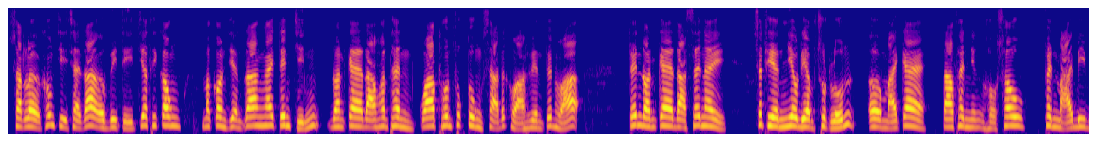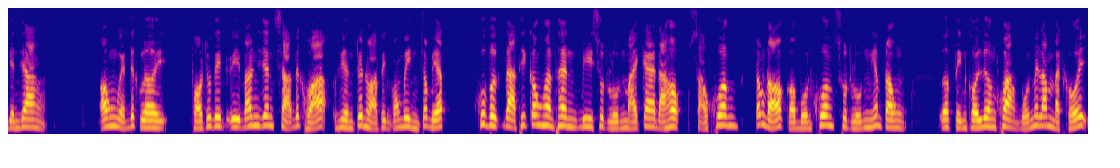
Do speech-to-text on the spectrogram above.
Sạt lở không chỉ xảy ra ở vị trí chưa thi công mà còn diễn ra ngay trên chính đoàn kè đã hoàn thành qua thôn Phúc Tùng, xã Đức Hóa, huyện Tuyên Hóa. Trên đoàn kè đã xây này xuất hiện nhiều điểm sụt lún ở mái kè tạo thành những hố sâu, phần mái bị biến dạng. Ông Nguyễn Đức Lợi, Phó Chủ tịch Ủy ban nhân dân xã Đức Hóa, huyện Tuyên Hóa, tỉnh Quảng Bình cho biết, khu vực đã thi công hoàn thành bị sụt lún mái kè đá học 6 khuôn, trong đó có 4 khuôn sụt lún nghiêm trọng, ước tính khối lượng khoảng 45 mét khối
